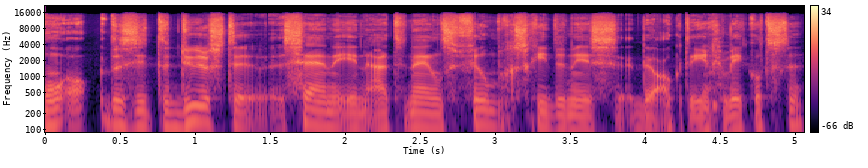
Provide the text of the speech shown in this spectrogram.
O- o- Er zit de duurste scène in uit de Nederlandse filmgeschiedenis. De, ook de ingewikkeldste.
